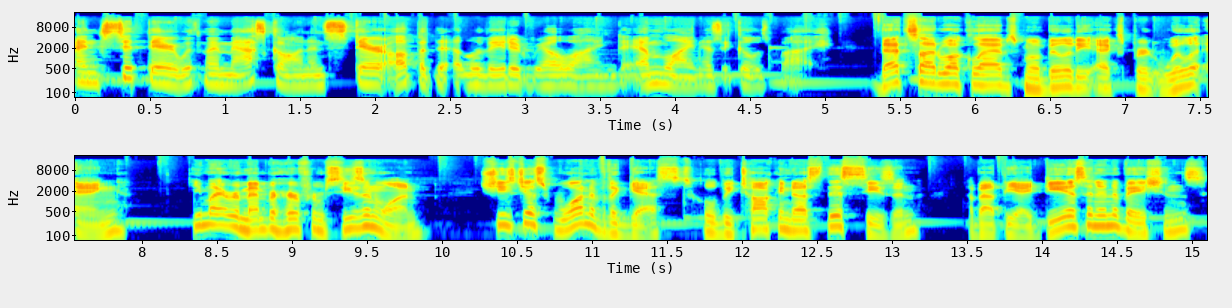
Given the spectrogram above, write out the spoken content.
and sit there with my mask on and stare up at the elevated rail line, the M line, as it goes by. That's Sidewalk Lab's mobility expert Willa Ng. You might remember her from season one. She's just one of the guests who'll be talking to us this season about the ideas and innovations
